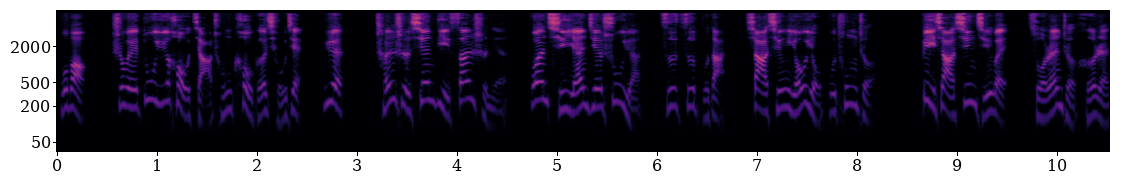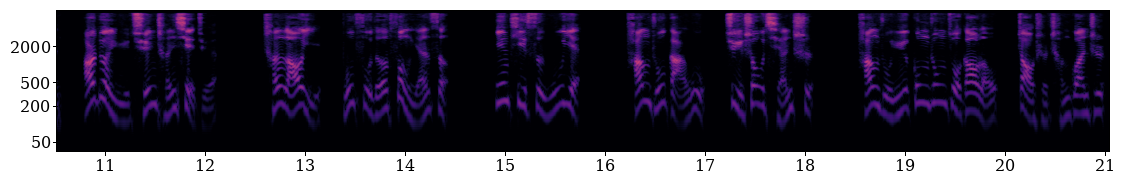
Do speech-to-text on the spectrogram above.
不报，是为都虞后贾重叩阁求见，曰：“臣是先帝三十年，观其言皆疏远，孜孜不怠，下情犹有不通者。陛下新即位，所人者何人？而顿与群臣谢绝。臣老矣，不复得奉颜色，因涕泗呜咽。堂主感悟，拒收前敕。堂主于宫中坐高楼，赵氏臣观之，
